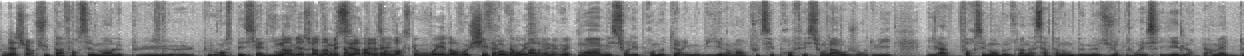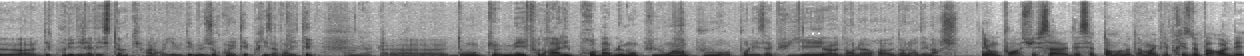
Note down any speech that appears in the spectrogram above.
Bien sûr. Je ne suis pas forcément le plus, euh, le plus grand spécialiste. Non, bien sûr, non, mais c'est intéressant de voir ce que vous voyez dans vos chiffres, vous aussi. Mais moi, mais sur les promoteurs immobiliers, dans toutes ces professions-là, aujourd'hui, il y a forcément besoin d'un certain nombre de mesures pour essayer de leur permettre de euh, d'écouler déjà des stocks. Alors, il y a eu des mesures qui ont été prises avant l'été. Euh, donc, mais il faudra aller probablement plus loin pour, pour les appuyer euh, dans leur, euh, dans leur démarche. Et on pourra suivre ça dès septembre, notamment avec les prises de parole des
